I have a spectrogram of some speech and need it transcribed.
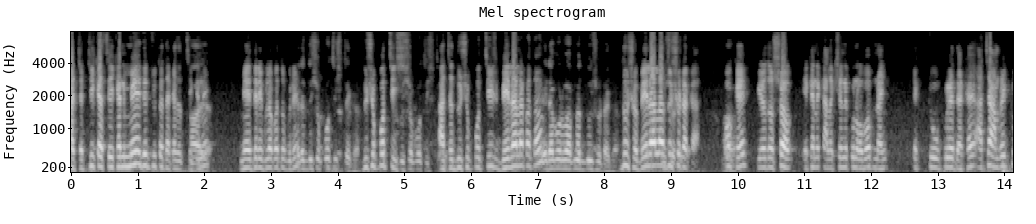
আচ্ছা ঠিক আছে। এখানে মেয়েদের জুতা দেখা যাচ্ছে এখানে। মেয়েদের এগুলো কত করে? এটা 225 টাকা। দুশো পঁচিশ? 225 টাকা। আচ্ছা দুশো পঁচিশ। বেলালা কত? এটা পড়বে আপনার 200 টাকা। দুশো বেলালা 200 দুশো টাকা। হ্যাঁ। ওকে প্রিয় দর্শক এখানে কালেকশনের কোনো অভাব নাই। একটু উপরে দেখায়। আচ্ছা আমরা একটু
